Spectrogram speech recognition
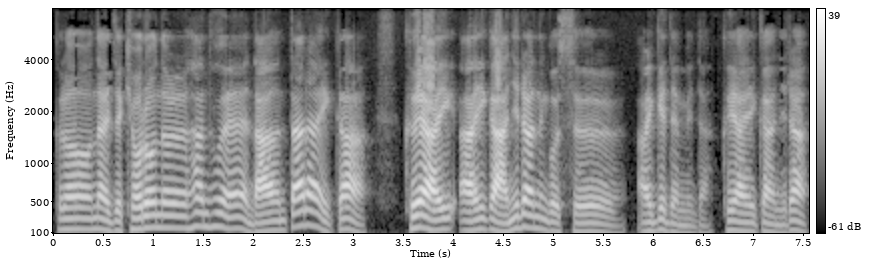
그러나 이제 결혼을 한 후에 낳은 딸아이가 그의 아이, 아이가 아니라는 것을 알게 됩니다. 그의 아이가 아니라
